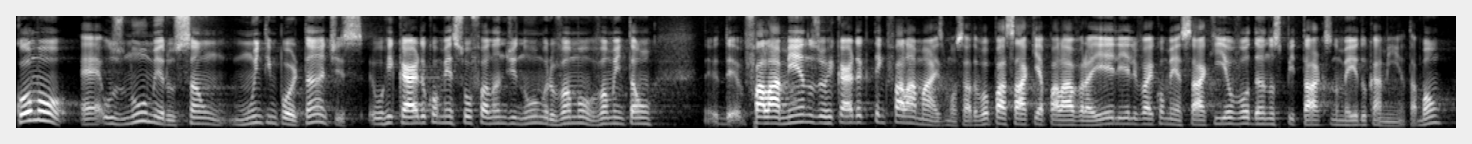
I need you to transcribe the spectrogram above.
Como é, os números são muito importantes, o Ricardo começou falando de número. Vamos, vamos então falar menos, o Ricardo é que tem que falar mais, moçada. Eu vou passar aqui a palavra a ele, ele vai começar aqui e eu vou dando os pitacos no meio do caminho, tá bom?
